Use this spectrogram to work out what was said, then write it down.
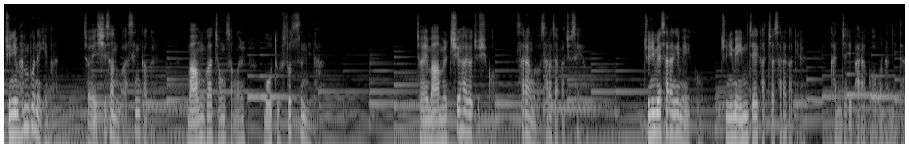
주님 한 분에게만 저의 시선과 생각을, 마음과 정성을 모두 쏟습니다. 저의 마음을 취하여 주시고 사랑으로 사로잡아 주세요. 주님의 사랑에 매이고 주님의 임재에 갇혀 살아가기를 간절히 바라고 원합니다.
